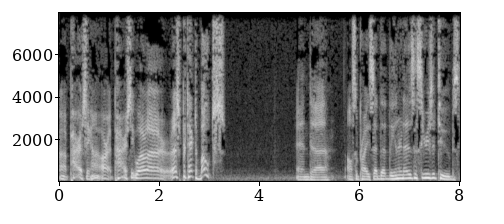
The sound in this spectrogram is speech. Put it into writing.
Uh, piracy, huh? All right, piracy. Well, uh, let's protect the boats. And uh, also probably said that the internet is a series of tubes.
